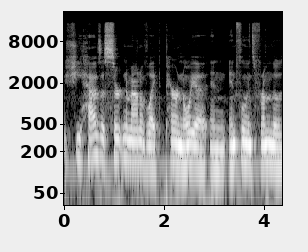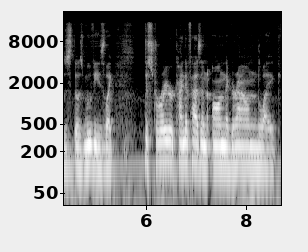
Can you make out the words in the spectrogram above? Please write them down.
she has a certain amount of like paranoia and influence from those those movies like destroyer kind of has an on the ground like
